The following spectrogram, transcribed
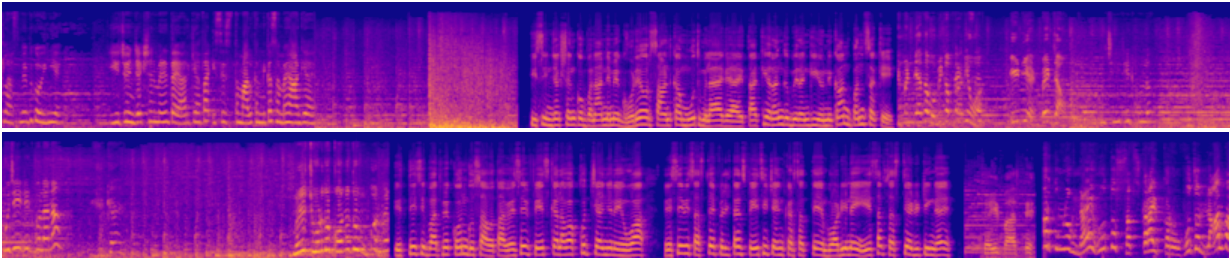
Class में भी कोई नहीं है। ये जो इंजेक्शन मैंने तैयार किया था इसे इस्तेमाल करने का समय आ गया है। इस इंजेक्शन को बनाने में घोड़े और सांड का मूत मिलाया गया है ताकि रंग बिरंगी यूनिकॉर्न बन सके। दिया था वो भी कंप्लीट नहीं हुआ? इडियट बैठ जाओ। मुझे इडियट बोला। मुझे इडियट बोला ना। ये क्या है? मुझे छोड़ दो कौन हो तुम? इतनी सी बात पे कौन गुस्सा होता? है वैसे भी फेस के अलावा कुछ चेंज नहीं हुआ। वैसे भी सस्ते फिल्टर्स फेस ही चेंज कर सकते हैं। बॉडी नहीं ये सब सस्ती एडिटिंग है। सही बात है। अगर तुम लोग नए हो तो सब्सक्राइब करो वो जो लाल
